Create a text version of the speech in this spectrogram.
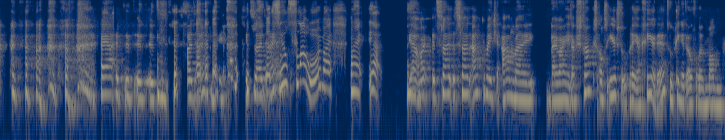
ja, het, het, het, het, uiteindelijk, het sluit Dat is heel flauw hoor, maar, maar ja. Ja, maar het sluit, het sluit eigenlijk een beetje aan bij, bij waar je daar straks als eerste op reageerde. Hè? Toen ging het over een man,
